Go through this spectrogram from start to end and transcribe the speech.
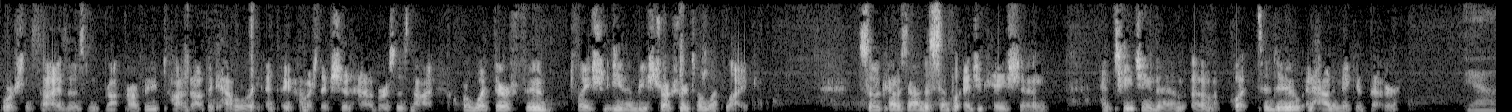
portion sizes and not properly taught about the caloric intake, how much they should have versus not, or what their food plate should even be structured to look like. So it comes down to simple education and teaching them of what to do and how to make it better. Yeah.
